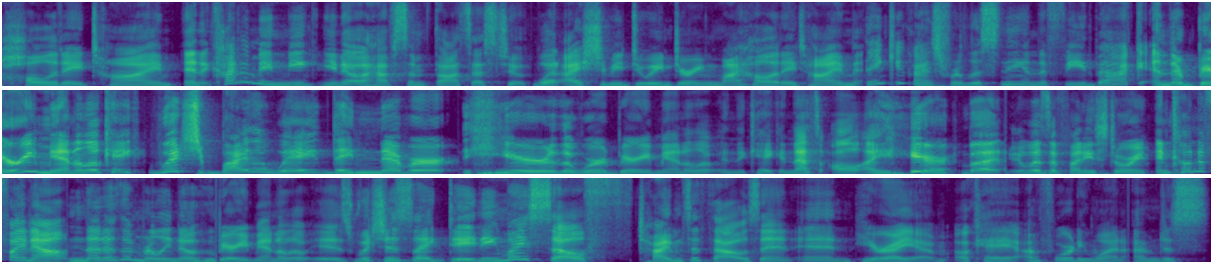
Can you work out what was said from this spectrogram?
holiday time. And it kind of made me, you know, have some thoughts as to what I should be doing during my holiday time. Thank you guys for listening and the feedback and their Barry Manilow cake, which by the way, they never hear the word Barry Manilow in the cake. And that's all I hear. But but it was a funny story. And come to find out, none of them really know who Barry Manilow is, which is like dating myself times a thousand. And here I am. Okay, I'm 41. I'm just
